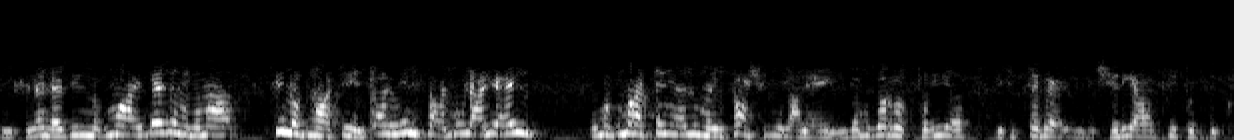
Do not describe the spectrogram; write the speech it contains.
من خلال هذه المجموعة. إذا يا جماعة في مجموعتين. قالوا ينفع نقول عليه علم ومجموعة تانية قالوا ما ينفعش نقول عليه علم. ده مجرد طريقة بتتبع الشريعة في تطبيقها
